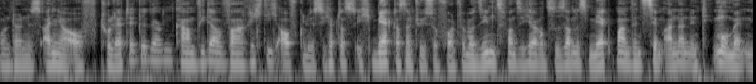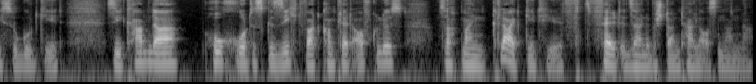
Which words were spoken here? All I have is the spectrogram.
Und dann ist Anja auf Toilette gegangen, kam wieder, war richtig aufgelöst. Ich, ich merke das natürlich sofort. Wenn man 27 Jahre zusammen ist, merkt man, wenn es dem anderen in dem Moment nicht so gut geht. Sie kam da, hochrotes Gesicht, war komplett aufgelöst und sagt, mein Kleid geht hier, fällt in seine Bestandteile auseinander.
